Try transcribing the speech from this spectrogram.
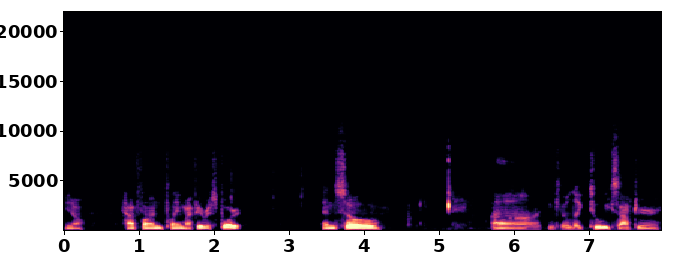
you know, have fun playing my favorite sport. And so uh, I think it was like two weeks after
